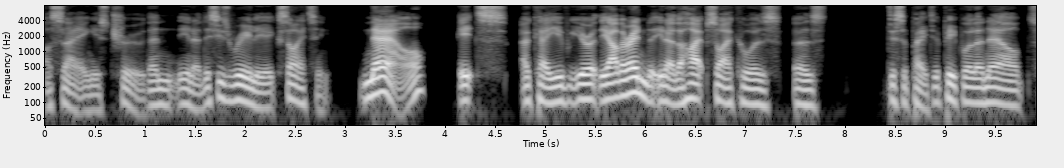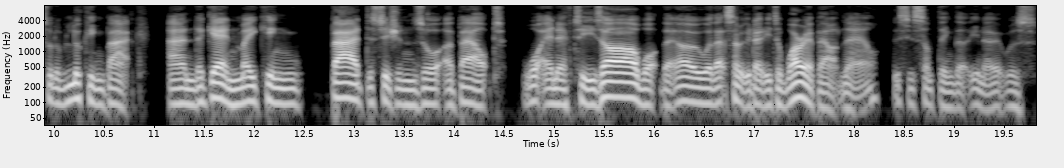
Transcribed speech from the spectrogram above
are saying is true, then, you know, this is really exciting. Now it's okay, you're at the other end, you know, the hype cycle has, has dissipated. People are now sort of looking back and again making bad decisions or about what NFTs are, what they oh, well, that's something we don't need to worry about now. This is something that, you know, it was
